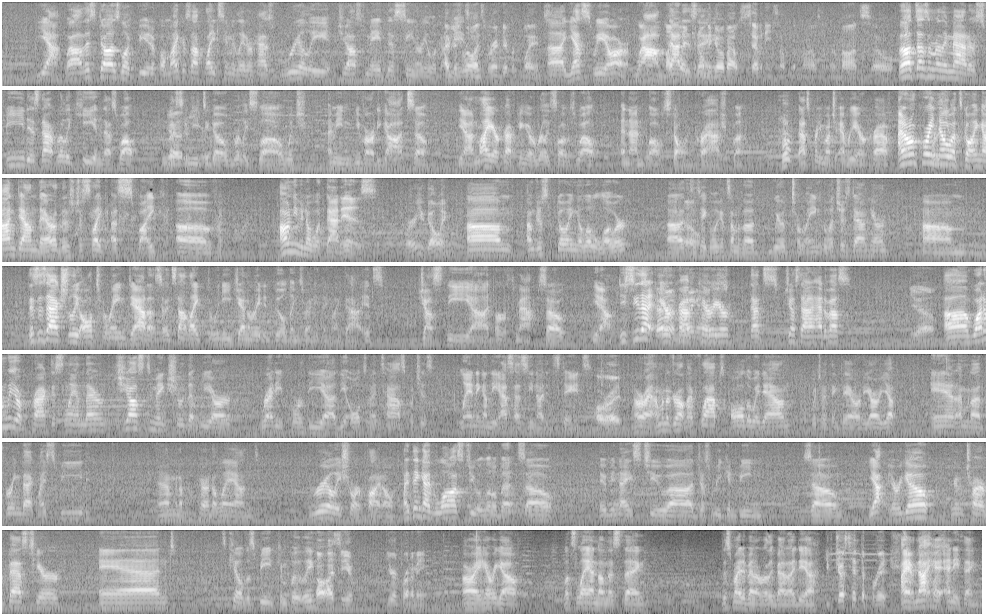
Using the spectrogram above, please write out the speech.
yeah, wow, this does look beautiful. Microsoft Flight Simulator has really just made this scenery look I amazing. just realized we're in different planes. Uh, yes, we are. Wow, My that plane is can only go about 70 something miles or knots, so Well, it doesn't really matter. Speed is not really key in this. Well, unless that you need to go really slow, which, I mean, you've already got. So, yeah, and my aircraft can go really slow as well. And then, well, stall and crash, but that's pretty much every aircraft. I don't quite know what's going on down there. There's just like a spike of. I don't even know what that is. where are you going? Um, I'm just going a little lower uh, Oh. to take a look at some of the weird terrain glitches down here. Um, Hmm. this is actually all terrain data, so it's not like 3D generated buildings or anything like that. It's just the uh, Earth map. So, yeah. Do you see that Kinda aircraft annoying how I carrier that's just out ahead of us? Yeah. Uh, why don't we do a practice land there, just to make sure that we are ready for the uh, the ultimate task, which is landing on the SS United States. All right. All right, I'm gonna drop my flaps all the way down, which I think they already are. Yep. And I'm gonna bring back my speed, and I'm gonna prepare to land. Really short final. I think I've lost you a little bit, so it would be nice to uh, just reconvene. So, yeah, here we go. We're gonna try our best here, and let's kill the speed completely. Oh, I see you. You're in front of me. Alright, here we go. Let's land on this thing. This might have been a really bad idea. You've just hit the bridge. I have not hit anything.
